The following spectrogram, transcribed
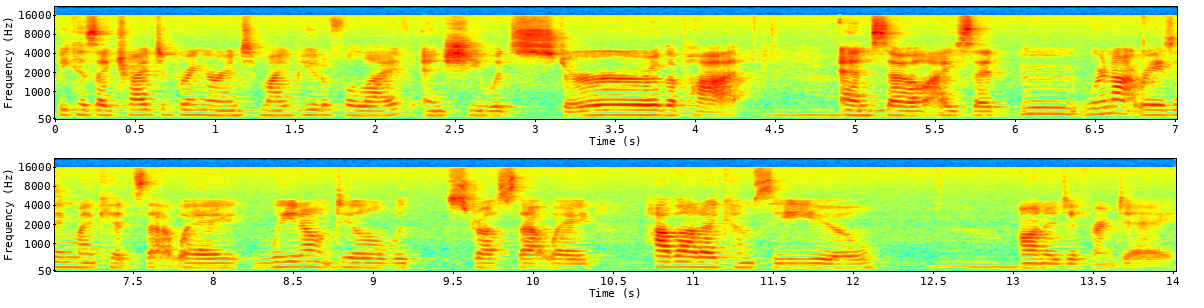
because I tried to bring her into my beautiful life and she would stir the pot. And so I said, mm, We're not raising my kids that way. We don't deal with stress that way. How about I come see you on a different day?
